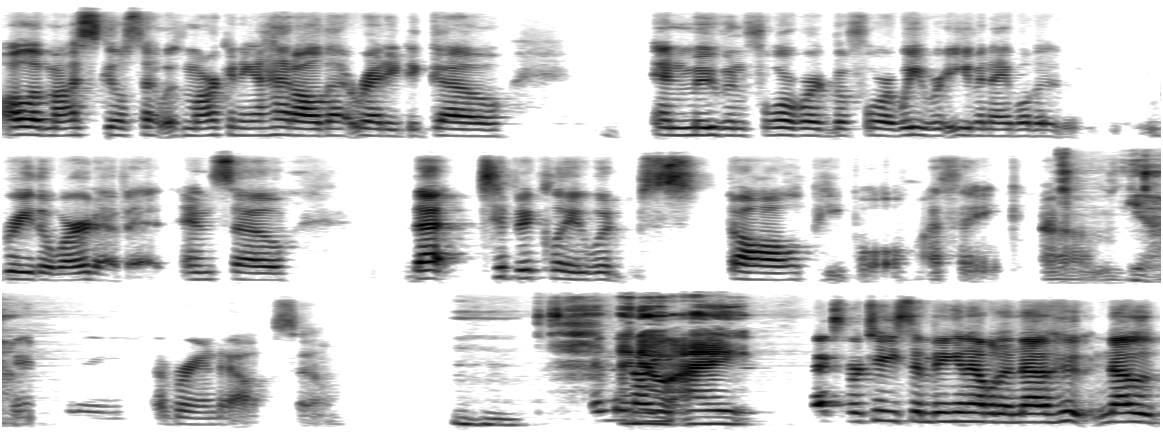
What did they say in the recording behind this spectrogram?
all of my skill set with marketing. I had all that ready to go and moving forward before we were even able to breathe a word of it. And so that typically would stall people, I think. Um, yeah a brand out. So, mm-hmm. I know I expertise in being able to know who know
